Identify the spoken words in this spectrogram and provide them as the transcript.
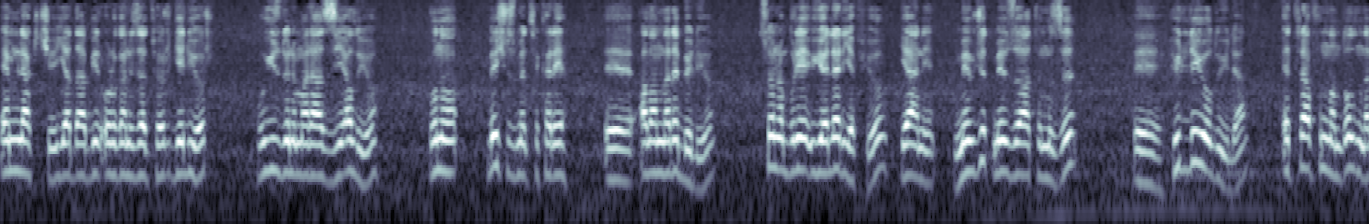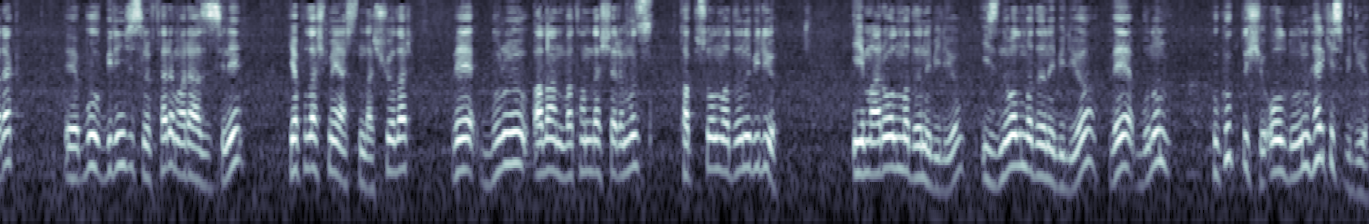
emlakçı ya da bir organizatör geliyor. Bu 100 dönüm araziyi alıyor. Bunu 500 metrekare e, alanlara bölüyor. Sonra buraya üyeler yapıyor. Yani mevcut mevzuatımızı e, hülle yoluyla etrafından dolanarak e, bu birinci sınıf tarım arazisini yapılaşmaya aslında açıyorlar. Ve bunu alan vatandaşlarımız tapusu olmadığını biliyor. İmarı olmadığını biliyor. izni olmadığını biliyor. Ve bunun hukuk dışı olduğunu herkes biliyor.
